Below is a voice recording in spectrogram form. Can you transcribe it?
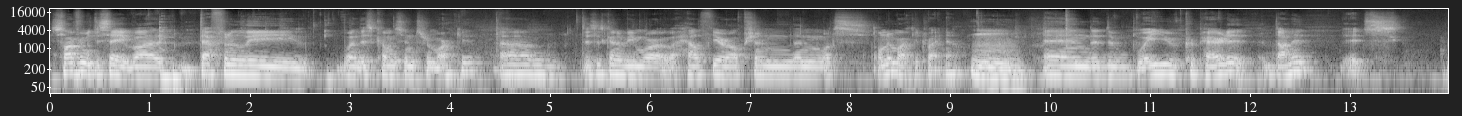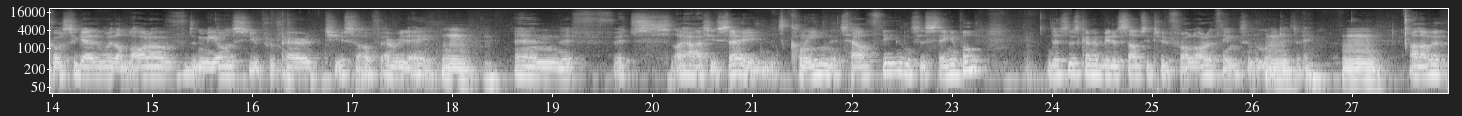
it's hard for me to say, but definitely when this comes into the market, um, this is going to be more of a healthier option than what's on the market right now. Mm. And the way you've prepared it, done it, it's goes together with a lot of the meals you prepare to yourself every day. Mm. And if it's like as you say, it's clean, it's healthy, and sustainable. This is going to be the substitute for a lot of things in the market Mm. today. Mm. I love it.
